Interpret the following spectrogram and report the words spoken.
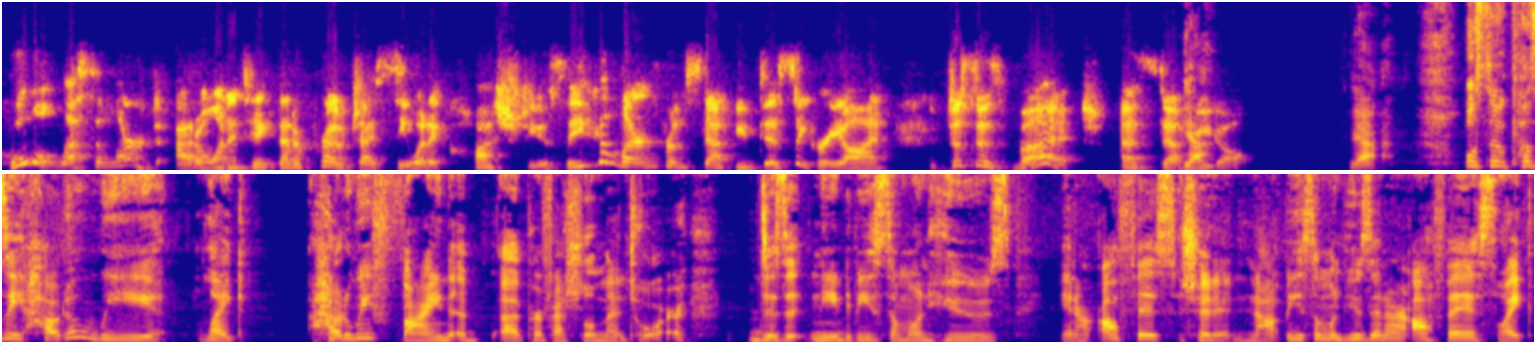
cool, lesson learned. I don't want to take that approach. I see what it cost you. So you can learn from stuff you disagree on just as much as stuff yeah. you don't. Yeah. Well, so Kelsey, how do we like how do we find a, a professional mentor? Does it need to be someone who's in our office? Should it not be someone who's in our office? Like,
